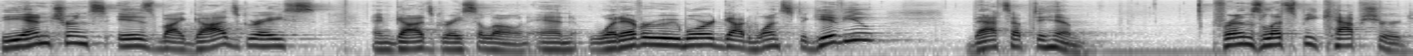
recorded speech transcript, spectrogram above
The entrance is by God's grace and God's grace alone. And whatever reward God wants to give you, that's up to Him. Friends, let's be captured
